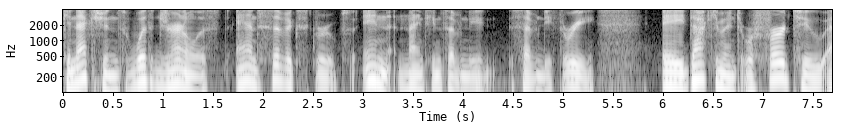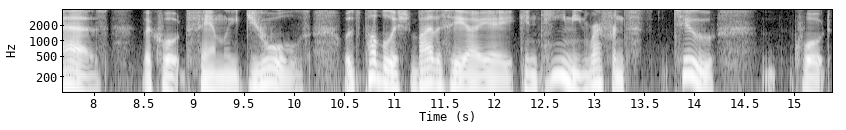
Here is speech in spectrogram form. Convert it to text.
connections with journalists and civics groups in 1973. A document referred to as the quote family jewels was published by the CIA containing reference to quote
